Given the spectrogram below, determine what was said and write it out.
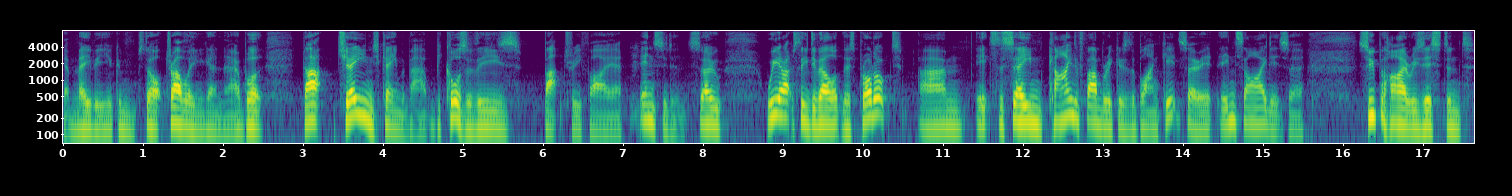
Yeah, maybe you can start travelling again now, but that change came about because of these battery fire incidents. So we actually developed this product. Um, it's the same kind of fabric as the blanket, so it, inside it's a super high resistant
